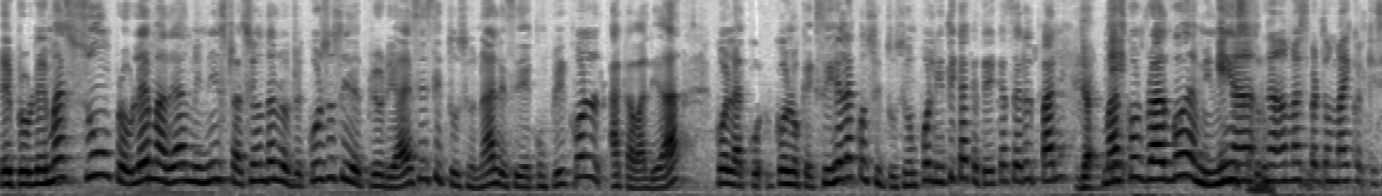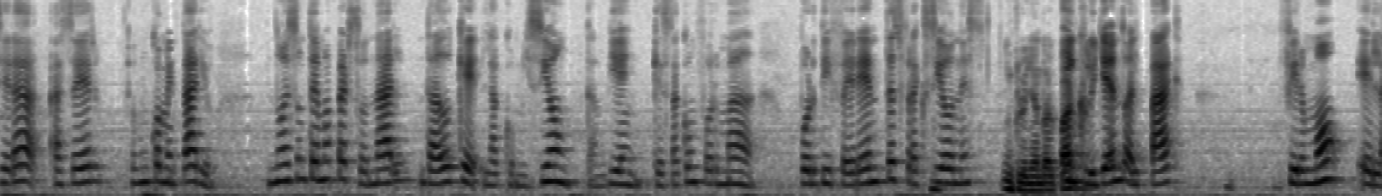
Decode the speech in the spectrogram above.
El problema es un problema de administración de los recursos y de prioridades institucionales y de cumplir con a cabalidad con, la, con lo que exige la constitución política que tiene que hacer el PAN, más con rasgo de ministro. nada más, perdón Michael, quisiera hacer un comentario. No es un tema personal, dado que la comisión también, que está conformada por diferentes fracciones, incluyendo al PAC, incluyendo al PAC firmó el,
